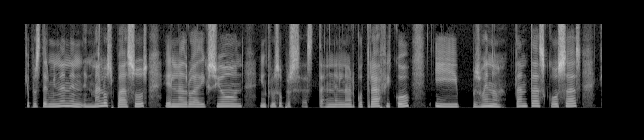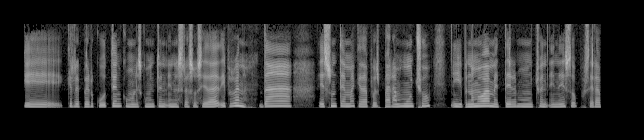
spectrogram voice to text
que pues terminan en, en malos pasos, en la drogadicción, incluso pues hasta en el narcotráfico y pues bueno, tantas cosas que, que repercuten, como les comento, en, en nuestra sociedad y pues bueno, da es un tema que da pues para mucho y pues no me voy a meter mucho en, en eso, pues será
